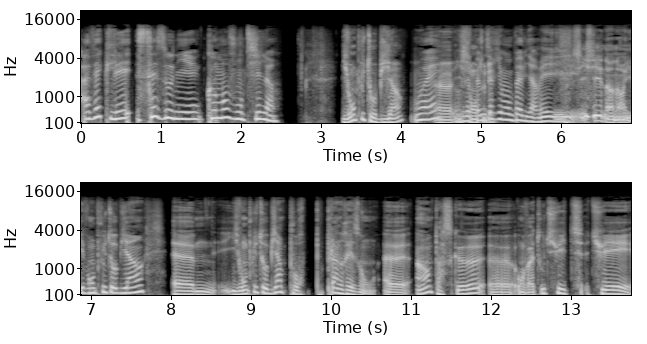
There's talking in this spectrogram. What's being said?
avec les saisonniers. Comment vont-ils? Ils vont plutôt bien. Ouais, Euh, ils sont pas me tous dire qu'ils vont pas bien, mais Si, si, non, non, ils vont plutôt bien. Euh, ils vont plutôt bien pour plein de raisons. Euh, un, parce que euh, on va tout de suite tuer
